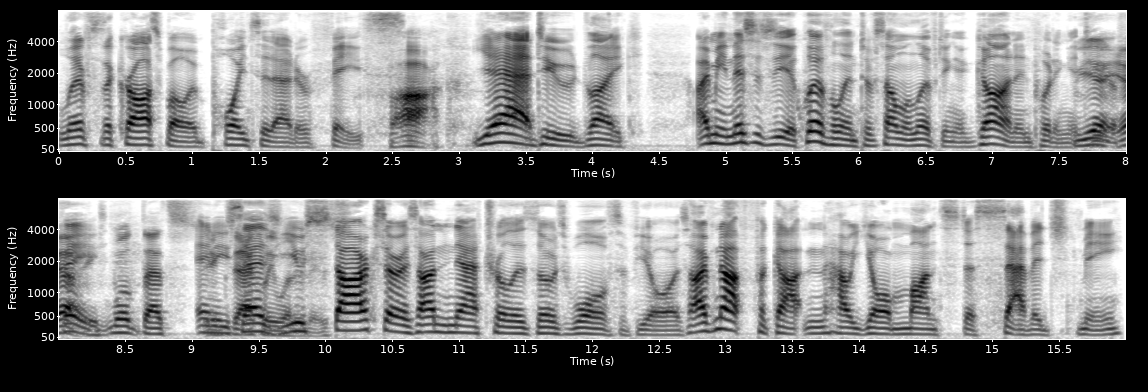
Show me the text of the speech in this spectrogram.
lifts the crossbow and points it at her face. Fuck. Yeah, dude. Like, I mean, this is the equivalent of someone lifting a gun and putting it to Yeah, your yeah. face. Well, that's And exactly he says, You. Starks are as unnatural as those wolves of yours. I've not forgotten how your monster savaged me.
